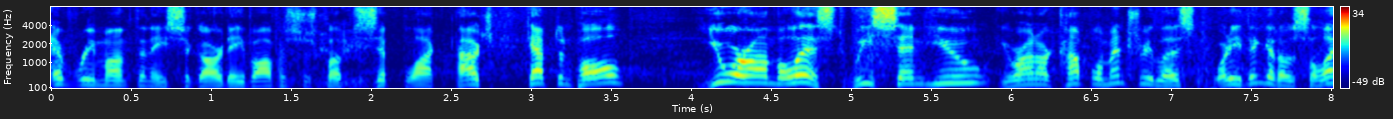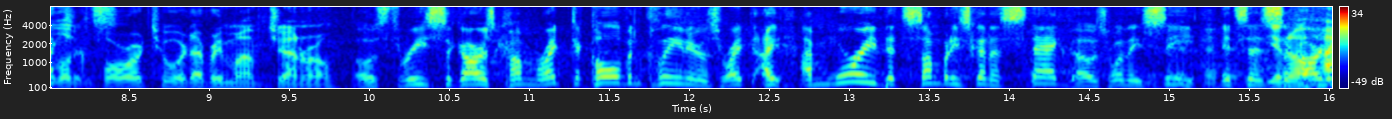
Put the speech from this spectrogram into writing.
every month in a Cigar Dave Officers Club Ziploc pouch. Captain Paul, you are on the list. We send you, you're on our complimentary list. What do you think of those selections? Look forward to it every month, General. Those three cigars come right to Colvin Cleaners. Right, I, I'm worried that somebody's going to snag those when they see it says You know, Cigar Dave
